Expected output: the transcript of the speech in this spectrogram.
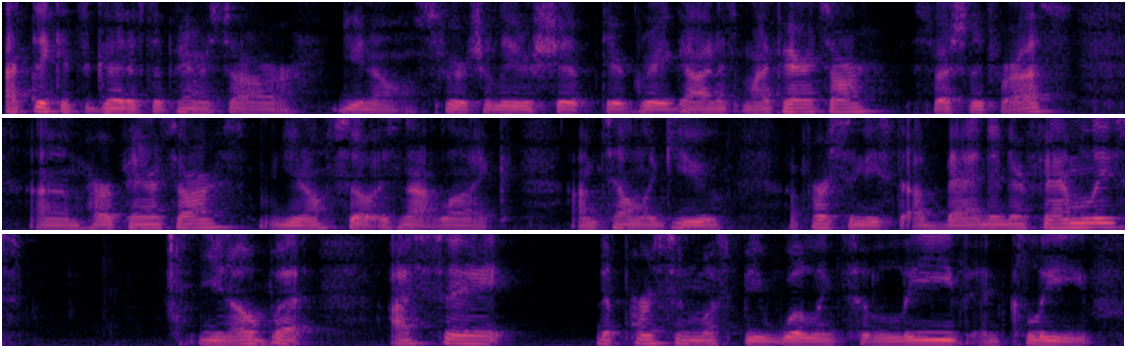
I think it's good if the parents are, you know, spiritual leadership. They're great guidance. My parents are, especially for us. Um, her parents are, you know. So it's not like I'm telling you a person needs to abandon their families you know, but I say the person must be willing to leave and cleave.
